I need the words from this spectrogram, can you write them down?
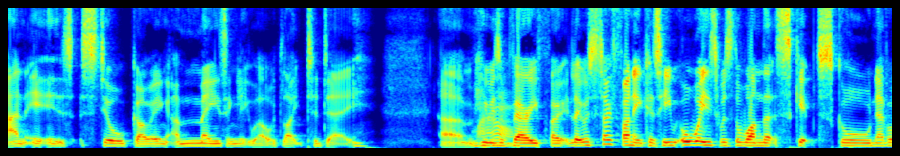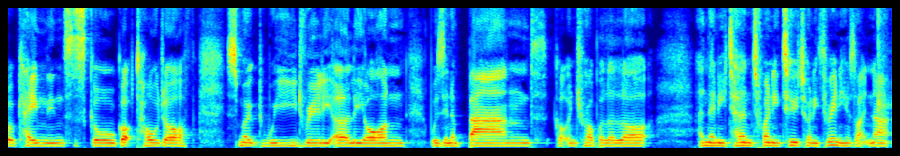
and it is still going amazingly well like today. Um, He was a very, fo- it was so funny because he always was the one that skipped school, never came into school, got told off, smoked weed really early on, was in a band, got in trouble a lot. And then he turned 22, 23 and he was like, nah,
